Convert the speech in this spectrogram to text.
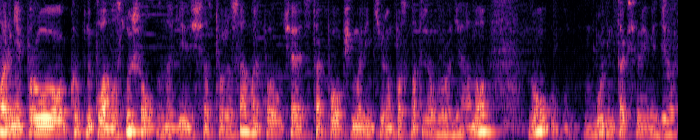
Парни, про крупный план услышал. Надеюсь, сейчас то же самое получается. Так по общим ориентирам посмотрел, вроде оно. Ну, будем так все время делать.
